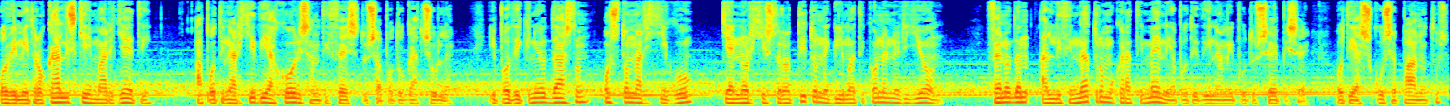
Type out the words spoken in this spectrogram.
Ο Δημητροκάλης και η Μαριέτη από την αρχή διαχώρισαν τη θέση τους από τον Κατσούλα, υποδεικνύοντάς τον ως τον αρχηγό και ενορχιστρωτή των εγκληματικών ενεργειών. Φαίνονταν αληθινά τρομοκρατημένοι από τη δύναμη που τους έπεισε ότι ασκούσε πάνω τους,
